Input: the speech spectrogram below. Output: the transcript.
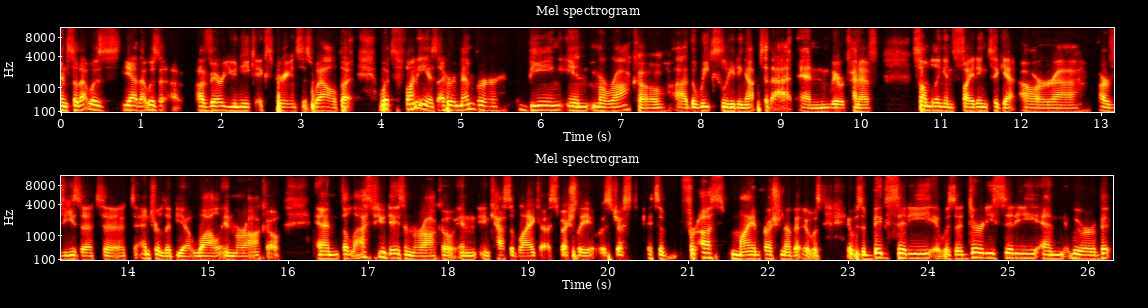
and so that was yeah that was a, a, very unique experience as well. But what's funny is i remember being in morocco uh, the weeks leading up to that and we were kind of fumbling and fighting to get our uh, our visa to, to enter libya while in morocco. And the last few days in morocco in, in casablanca especially it was just it's a for us my impression of it it was it was a big city it was a dirty city and we were a bit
